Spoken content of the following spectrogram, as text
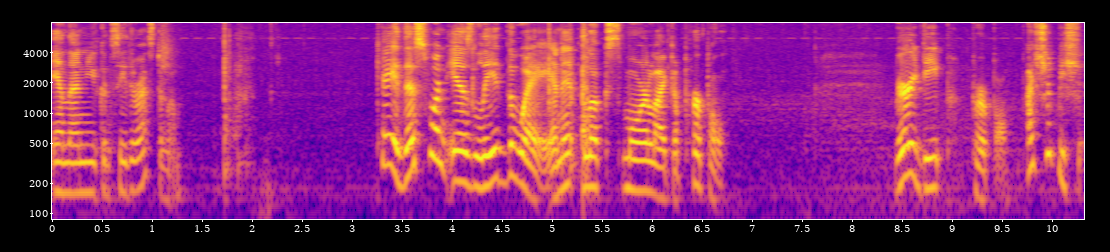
and then you can see the rest of them. Okay, this one is Lead the Way, and it looks more like a purple. Very deep purple. I should be should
